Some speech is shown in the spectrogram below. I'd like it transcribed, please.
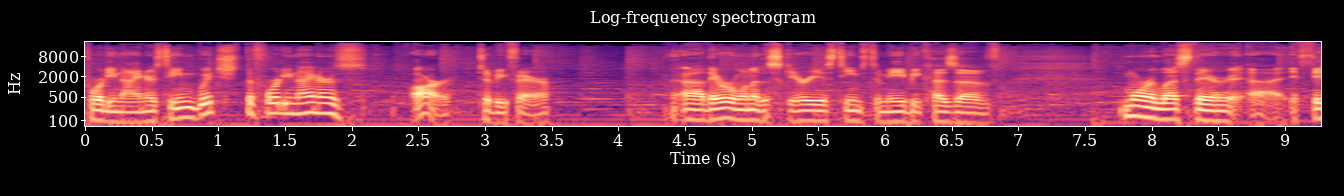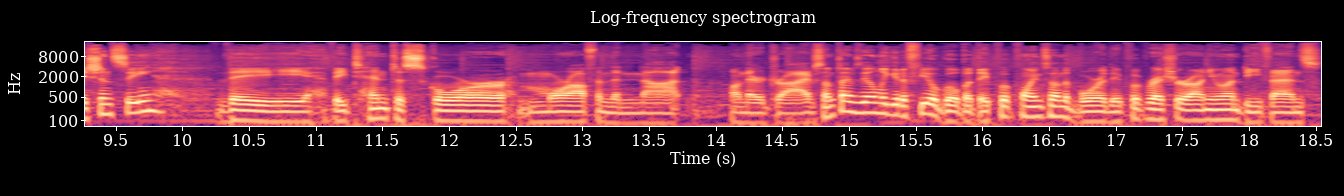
49ers team, which the 49ers are, to be fair. Uh, they were one of the scariest teams to me because of more or less their uh, efficiency. They they tend to score more often than not on their drive. Sometimes they only get a field goal, but they put points on the board. They put pressure on you on defense,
